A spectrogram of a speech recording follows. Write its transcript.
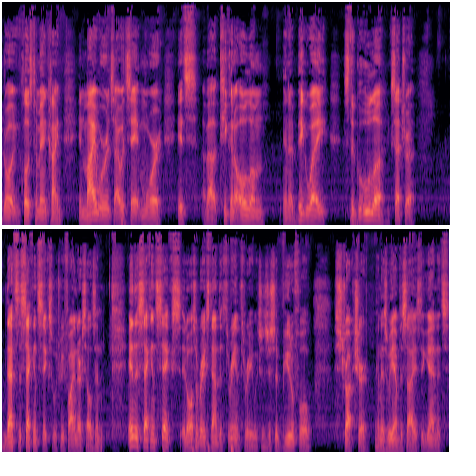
drawing close to mankind. In my words, I would say it more. It's about tikkun olam in a big way. It's the Geula, etc. That's the second six which we find ourselves in. In the second six, it also breaks down to three and three, which is just a beautiful structure. And as we emphasized again, it's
